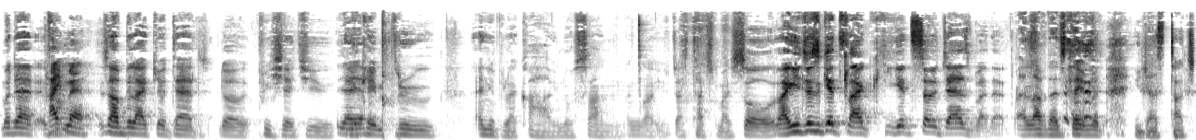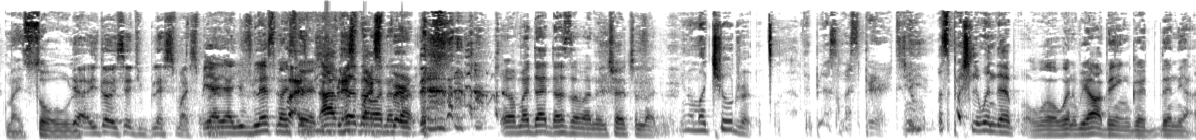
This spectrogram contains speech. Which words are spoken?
My dad, Hype man. So I'll be like, Your dad, yo, appreciate you. Yeah, you yeah. came through." And he'll be like, "Ah, you know, son, like, you just touched my soul." Like he just gets like he gets so jazzed by that. I love that statement. you just touched my soul. Yeah, you know, he said you blessed my spirit. Yeah, yeah, you blessed my spirit. I've blessed heard that one a lot. spirit. Yeah, my dad does that one in church a lot. You know, my children, they bless my spirit. You know, especially when they're well, when we are being good, then yeah,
